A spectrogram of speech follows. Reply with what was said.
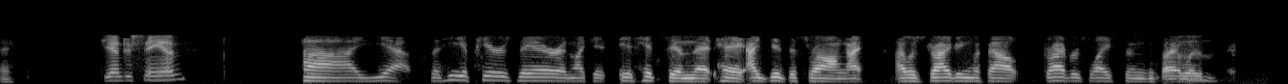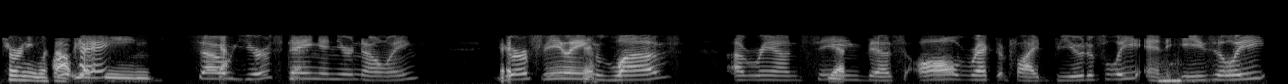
Okay. Do you understand? Uh yes, that he appears there and like it it hits him that hey, I did this wrong. I I was driving without driver's license. I was mm. turning without okay. looking. So yeah. you're staying in your knowing. You're feeling love around seeing this all rectified beautifully and easily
